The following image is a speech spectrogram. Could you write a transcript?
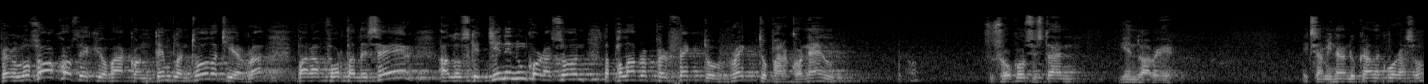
Pero los ojos de Jehová contemplan toda la tierra para fortalecer a los que tienen un corazón, la palabra perfecto, recto para con Él. Sus ojos están viendo a ver, examinando cada corazón.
